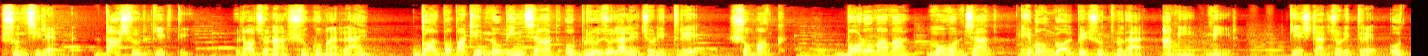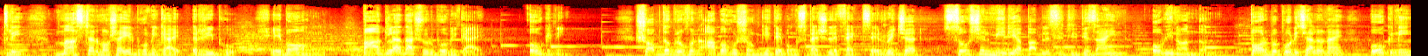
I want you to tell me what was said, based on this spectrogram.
শুনছিলেন দাসুর কীর্তি রচনা সুকুমার রায় গল্প পাঠে নবীন চাঁদ ও ব্রজলালের চরিত্রে সমক বড় মামা মোহন চাঁদ এবং গল্পের সূত্রধার আমি মীর। কেষ্টার চরিত্রে অত্রি মাস্টার মশাইয়ের ভূমিকায় রিভু এবং পাগলা দাসুর ভূমিকায় অগ্নি। শব্দগ্রহণ, আবহ সংগীত এবং স্পেশাল এফেক্টসে Richard social media publicity design অভিনন্দন। পর্ব পরিচালনায় অগ্নি,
